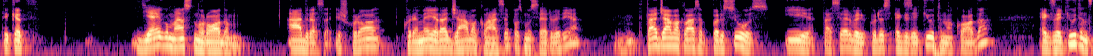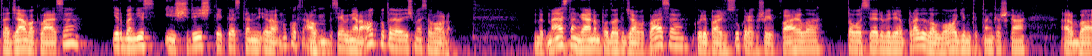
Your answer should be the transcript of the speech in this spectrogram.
tai kad jeigu mes nurodom adresą, iš kurio, kuriame yra Java klasė pas mus serveryje, mhm. tai tą Java klasę parsiūs į tą serverį, kuris executino kodą, executins tą Java klasę ir bandys išrišti, kas ten yra. Nu, koks outputas. Mhm. Jeigu nėra outputą, išmes erorą. Bet mes ten galim paduoti Java klasę, kuri, pavyzdžiui, sukuria kažkokį failą tavo serveryje, pradeda loginti ten kažką, arba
